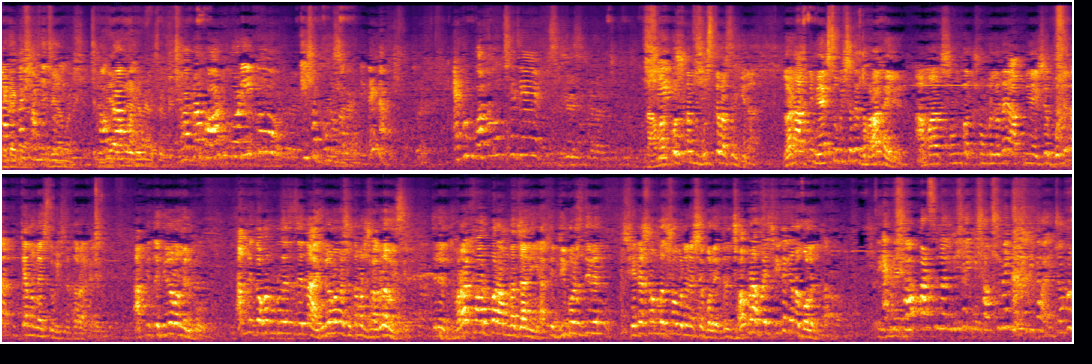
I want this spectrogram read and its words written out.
নাটকটা সামনে চলে ঝগড়া হয়। ঝগড়া হওয়ার পরেই তো এইসব ঘটনা ঘটে তাই না? এখন কথা হচ্ছে যে আমার প্রশ্ন আপনি বুঝতে পারছেন কিনা? ধরেন আপনি ম্যাক্স অফিস সাথে ধরা খাইলেন। আমার সংবাদ সম্মেলনে আপনি এসে বললেন আপনি কেন ম্যাক্স অফিস সাথে ধরা খাইলেন? আপনি তো হিরো আলমের বউ। আপনি তখন বললেন যে না হিরো আলমের সাথে আমার ঝগড়া হয়েছে। তাহলে ধরা খাওয়ার পর আমরা জানি আপনি ডিভোর্স দিবেন সেটা সংবাদ সম্মেলনে এসে বলেন। তাহলে ঝগড়া হয় সেটা কেন বলেন না? সব পার্সোনাল বিষয় সবসময় বলে দিতে হয়। যখন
